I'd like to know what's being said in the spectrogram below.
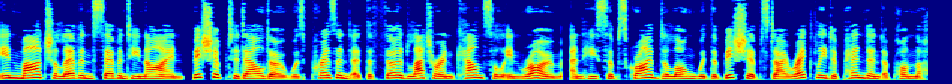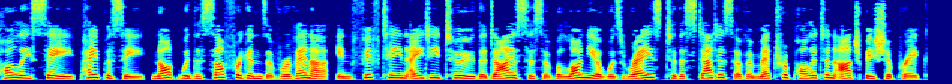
In March 1179, Bishop Tedaldo was present at the Third Lateran Council in Rome, and he subscribed along with the bishops directly dependent upon the Holy See papacy, not with the suffragans of Ravenna. In 1582 the Diocese of Bologna was raised to the status of a metropolitan archbishopric.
